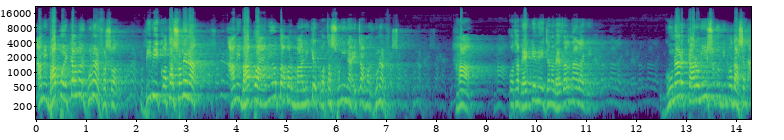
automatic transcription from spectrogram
আমি ভাববো এটা আমার গুনার ফসল। বিবি কথা শোনে না। আমি ভাববো আমিও তো আমার মালিকের কথা শুনি না। এটা আমার গুনার ফসল। হ্যাঁ কথা ভেগে নেই, যেন ভেজাল না লাগে। গুনার কারণেই শুধু বিপদ আসে না।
